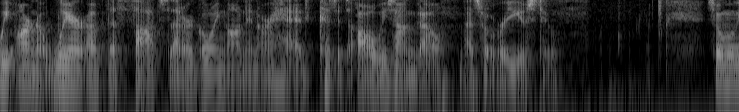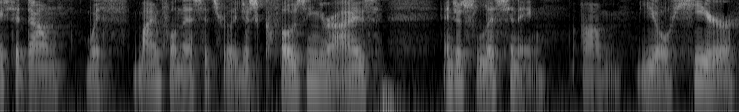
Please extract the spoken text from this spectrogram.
we aren't aware of the thoughts that are going on in our head because it's always on go. That's what we're used to. So when we sit down with mindfulness, it's really just closing your eyes and just listening. Um, you'll hear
